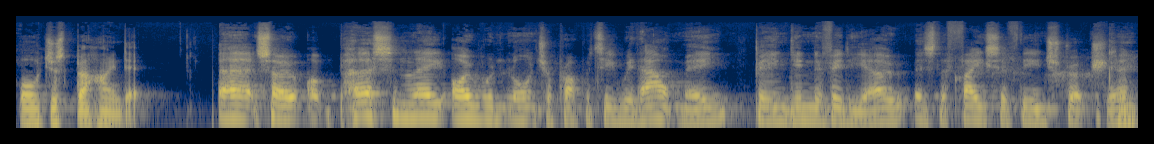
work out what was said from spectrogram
or just behind it? Uh, so uh, personally, I wouldn't launch a property without me being in the video as the face of the instruction,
